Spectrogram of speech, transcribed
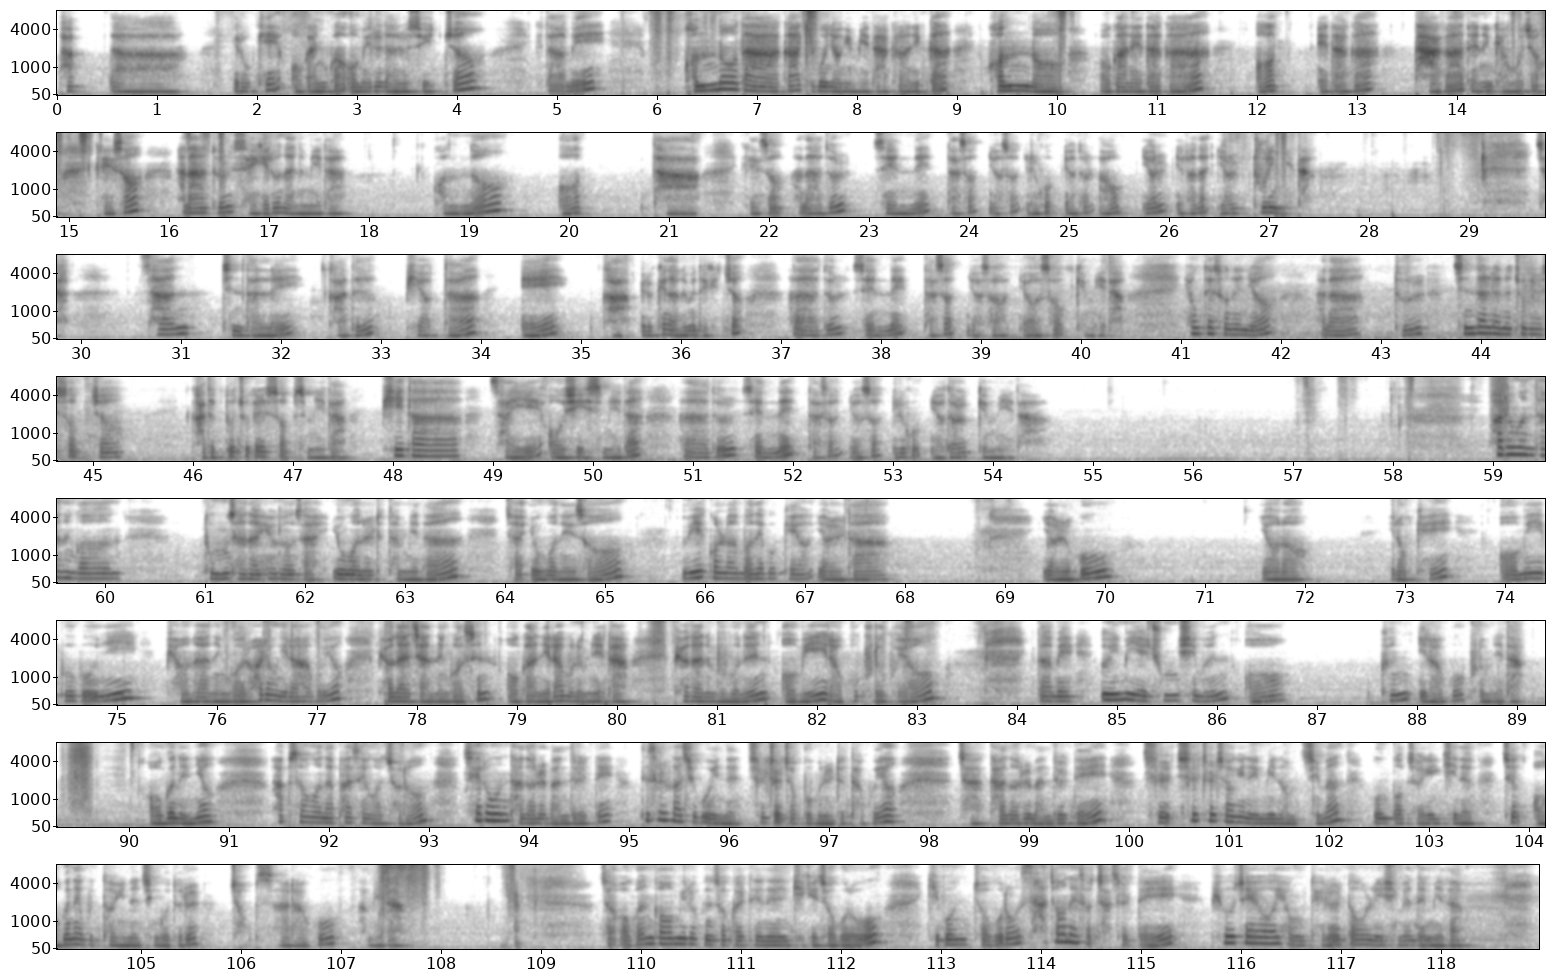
밥다 이렇게 어간과 어미를 나눌 수 있죠. 그 다음에 건너다가 기본형입니다. 그러니까 건너 어간에다가 엇에다가 다가 되는 경우죠. 그래서 하나, 둘, 세 개로 나눕니다. 건너, 엇, 다. 그래서 하나, 둘, 셋, 넷, 다섯, 여섯, 일곱, 여덟, 아홉, 열, 열하나, 열둘입니다. 자, 산, 진달래, 가득, 피었다, 애, 가. 이렇게 나누면 되겠죠? 하나, 둘, 셋, 넷, 다섯, 여섯, 여섯 개입니다. 형태소는요, 하나, 둘, 진달래는 쪼갤 수 없죠. 가득도 쪼갤 수 없습니다. 피다 사이에 엇이 있습니다. 하나, 둘, 셋, 넷, 다섯, 여섯, 일곱, 여덟 개입니다. 활용한다는 건 동사나 형용사, 용언을 뜻합니다. 자, 용언에서 위에 걸로 한번 해볼게요. 열다, 열고, 열어. 이렇게 어미 부분이 변하는 걸 활용이라 하고요. 변하지 않는 것은 어간이라 부릅니다. 변하는 부분은 어미라고 부르고요. 그 다음에 의미의 중심은 어근이라고 부릅니다. 어근은요, 합성어나 파생어처럼 새로운 단어를 만들 때 뜻을 가지고 있는 실질적 부분을 뜻하고요. 자, 단어를 만들 때 실, 실질적인 의미는 없지만 문법적인 기능, 즉 어근에 붙어 있는 친구들을 접사라고 합니다. 자, 어간과 어미를 분석할 때는 기계적으로 기본적으로 사전에서 찾을 때의 표제어 형태를 떠올리시면 됩니다.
